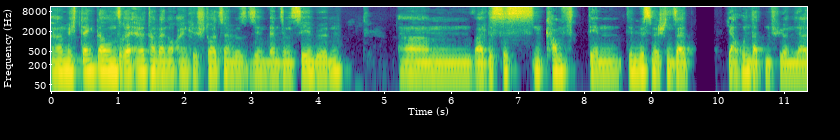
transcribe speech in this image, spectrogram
Ähm, ich denke, da unsere Eltern werden auch eigentlich stolz, wenn, wir sehen, wenn sie uns sehen würden, ähm, weil das ist ein Kampf, den, den müssen wir schon seit Jahrhunderten führen, ja,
